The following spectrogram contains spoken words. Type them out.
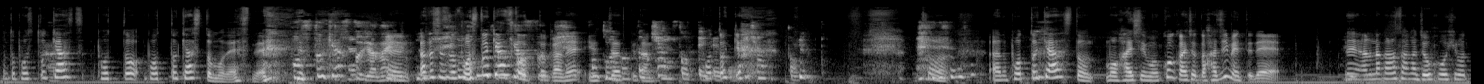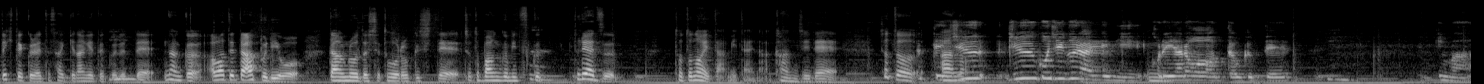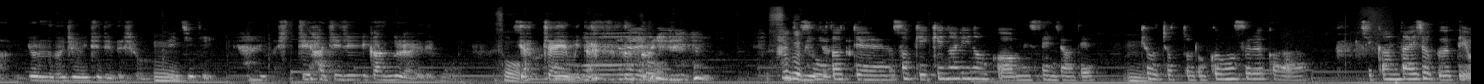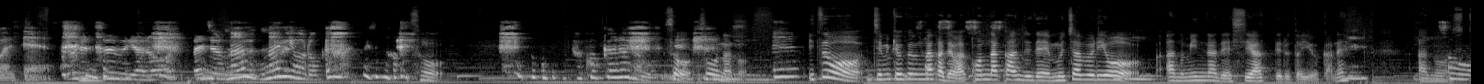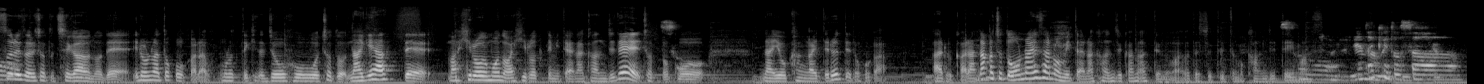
本当ポストキャスポッドポッドキャストもですね。ポストキャストじゃない。うん。私そのポストキャストとかね言っちゃってたの。キャットって言ってた。キャット。そう。あのポッドキャストも配信も今回ちょっと初めてで、ね、あの中野さんが情報を拾ってきてくれてさっき投げてくれて、なんか慌ててアプリをダウンロードして登録してちょっと番組作っ、うん。とりあえず整えたみたいな感じでちょっとだってあの10 15時ぐらいにこれやろうって送って、うん今夜の11時でしょ。うん、1時。はい。78時間ぐらいでもそう。うやっちゃえみたいな。すぐ、そう。だってさっきいきなりなんかメッセンジャーでうん「今日ちょっと録音するから時間大丈夫?」って言われて。ズームやろう。大丈夫。な何を録音するの？そ過去からだもんね。うそうそうなの。え？いつも事務局の中ではこんな感じで無茶ぶりをうん。あのみんなでし合ってるというかねあのそれぞれちょっと違うのでいろんなところからもらってきた情報をちょっと投げ合って、まあ、拾うものは拾ってみたいな感じでちょっとこう内容を考えてるっていうところがあるからなんかちょっとオンラインサロンみたいな感じかなっていうのは私ちょっといつも感じています。そうだけどさ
